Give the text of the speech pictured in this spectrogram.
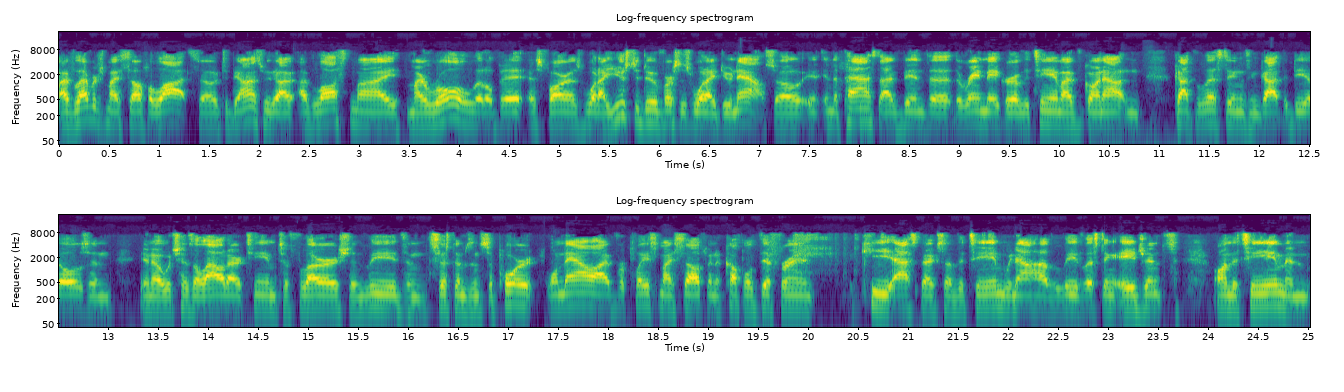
I've leveraged myself a lot. So to be honest with you, I, have lost my my role a little bit as far as what I used to do versus what I do now. So in, in, the past, I've been the the rainmaker of the team. I've gone out and got the listings and got the deals, and you know, which has allowed our team to flourish and leads and systems and support. Well, now I've replaced myself in a couple different key aspects of the team. We now have lead listing agent on the team, and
